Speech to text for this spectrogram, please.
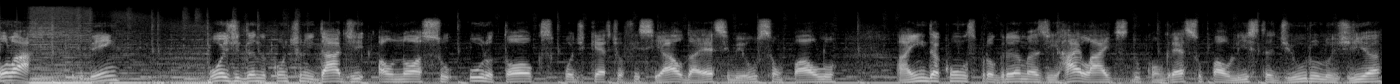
Olá, tudo bem? Hoje, dando continuidade ao nosso Urotalks, podcast oficial da SBU São Paulo, ainda com os programas de highlights do Congresso Paulista de Urologia,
